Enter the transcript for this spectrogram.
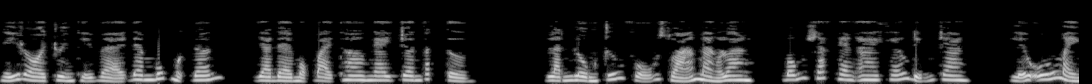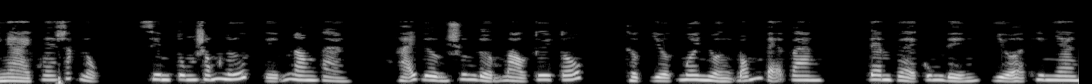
Nghĩ rồi truyền thị vệ đem bút mực đến và đề một bài thơ ngay trên vách tường. Lạnh lùng trướng phủ xỏa màn loan, bóng sắc khen ai khéo điểm trang, liễu uống mày ngài khoe sắc lục, xiêm tung sóng nước điểm non vàng, hải đường sương đượm màu tươi tốt, thực dược mơ nhuận bóng vẻ vang, đem về cung điện dựa thiên nhang.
